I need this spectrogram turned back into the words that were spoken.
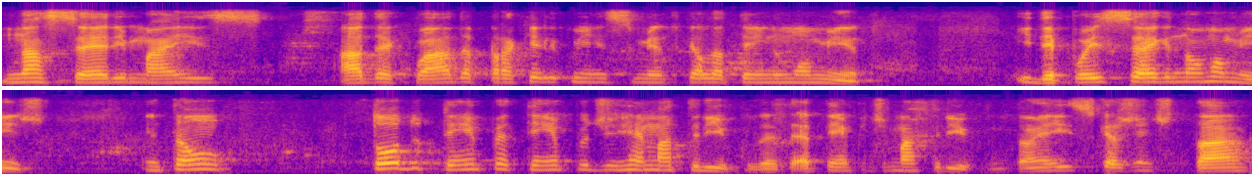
na série mais adequada para aquele conhecimento que ela tem no momento. E depois segue normalmente. Então, todo tempo é tempo de rematrícula, é tempo de matrícula. Então, é isso que a gente está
